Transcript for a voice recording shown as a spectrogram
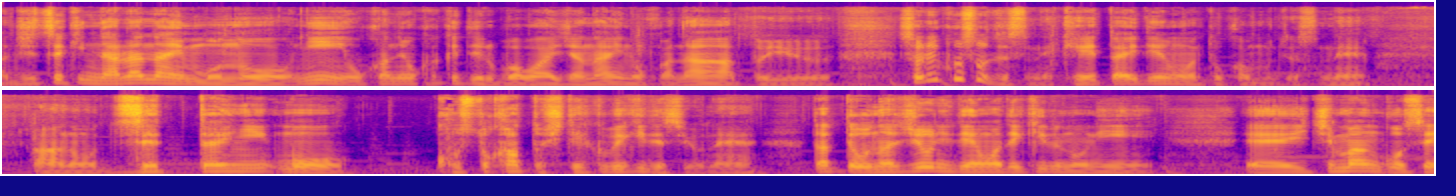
あ実績にならないものにお金をかけてる場合じゃないのかなというそれこそですね携帯電話とかもですねあの絶対にもうコストカットしていくべきですよね。だって同じように電話できるのに、えー、1万5,000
